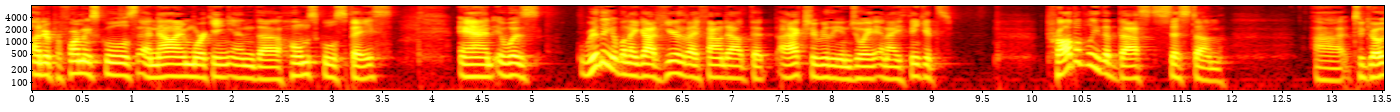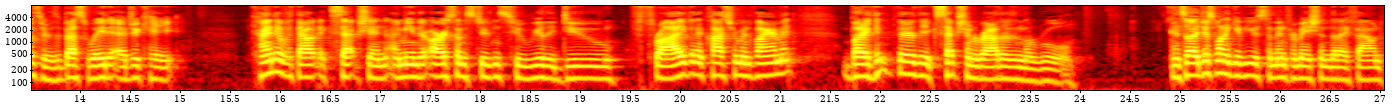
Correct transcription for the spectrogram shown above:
underperforming schools, and now I'm working in the homeschool space. And it was really when I got here that I found out that I actually really enjoy it, and I think it's probably the best system uh, to go through, the best way to educate, kind of without exception. I mean, there are some students who really do thrive in a classroom environment, but I think they're the exception rather than the rule. And so I just want to give you some information that I found.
